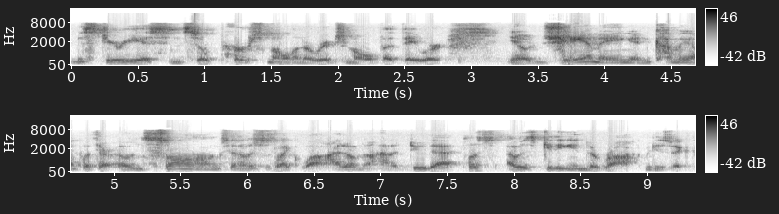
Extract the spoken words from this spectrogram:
mysterious and so personal and original that they were, you know, jamming and coming up with their own songs, and I was just like, well, I don't know how to do that. Plus, I was getting into rock music,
